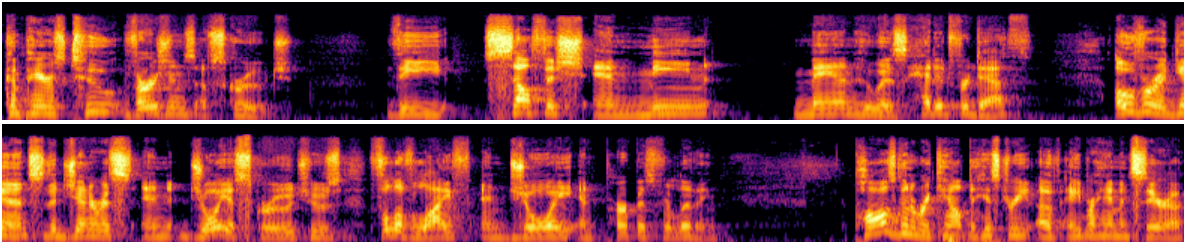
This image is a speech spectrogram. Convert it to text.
compares two versions of Scrooge, the selfish and mean man who is headed for death, over against the generous and joyous Scrooge who's full of life and joy and purpose for living. Paul's going to recount the history of Abraham and Sarah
